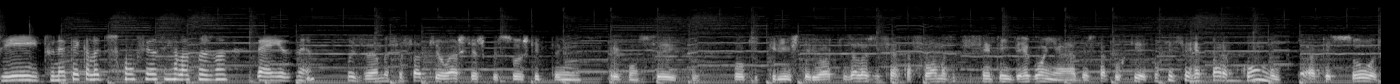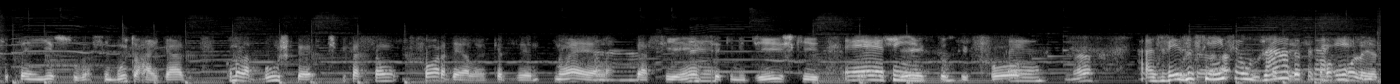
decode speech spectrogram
jeito, né? Ter aquela desconfiança em relação às nossas ideias, né? Pois é, mas você sabe que eu acho que as pessoas que têm preconceito ou que criam estereótipos, elas de certa forma se sentem envergonhadas. Sabe por quê? Porque você repara como a pessoa que tem isso assim muito arraigado, como ela busca explicação fora dela, quer dizer, não é ela, Ah, é a ciência é. que me diz que É, do tem jeito isso. que for, É. né? Às vezes a Busca- ciência é usada para. amuleto.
